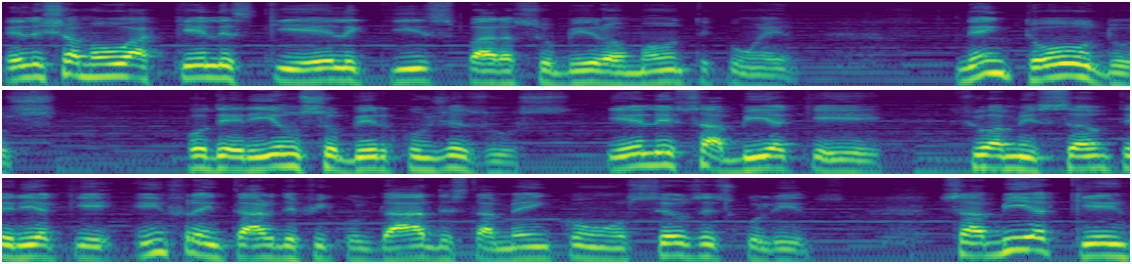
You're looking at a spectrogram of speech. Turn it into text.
ele chamou aqueles que ele quis para subir ao monte com ele. Nem todos poderiam subir com Jesus, e ele sabia que sua missão teria que enfrentar dificuldades também com os seus escolhidos. Sabia que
